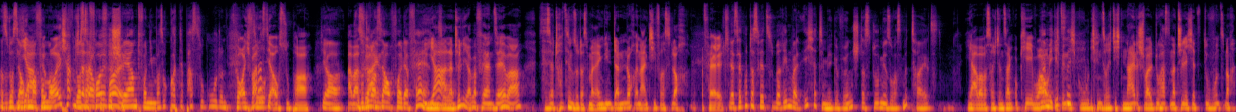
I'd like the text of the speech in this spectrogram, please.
Also du hast ja auch Ja, immer für von euch hat mich du hast das ja voll gefreut. geschwärmt von ihm, war so Gott, der passt so gut und Für euch war so, das ja auch super. ja. Aber also für du warst ein- ja auch voll der Fan. Ja, so. natürlich, aber für einen selber ist es ja trotzdem so, dass man irgendwie dann noch in ein tieferes Loch fällt. Ja, ist ja gut, dass wir jetzt drüber reden, weil ich hätte mir gewünscht, dass du mir sowas mitteilst. Ja, aber was soll ich denn sagen? Okay, wow. Ja, mir ich geht's bin, nicht gut. Ich bin so richtig neidisch, weil du hast natürlich jetzt, du wohnst noch,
